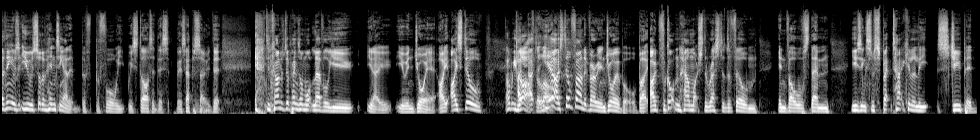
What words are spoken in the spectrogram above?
I think it was you were sort of hinting at it bef- before we, we started this this episode that it kind of depends on what level you you know you enjoy it. I I still. Oh, we laughed I- a lot. Yeah, I still found it very enjoyable, but I'd forgotten how much the rest of the film involves them using some spectacularly stupid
